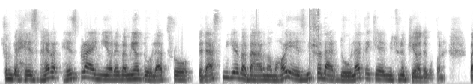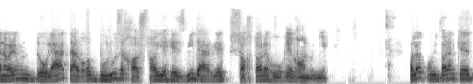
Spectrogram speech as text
چون به حزب حزب رأی میاره و میاد دولت رو به دست می‌گیره و برنامه های حزبیش رو در دولته که می‌تونه پیاده بکنه. بنابراین اون دولت در واقع بروز خواستهای حزبی در یک ساختار حقوقی قانونیه. حالا امیدوارم که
